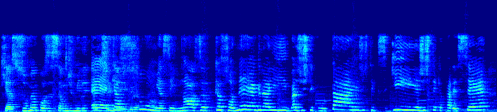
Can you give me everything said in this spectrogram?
Que assume a posição de militante É, que negra. assume assim, nossa, porque eu sou negra e a gente tem que lutar, a gente tem que seguir, a gente tem que aparecer.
